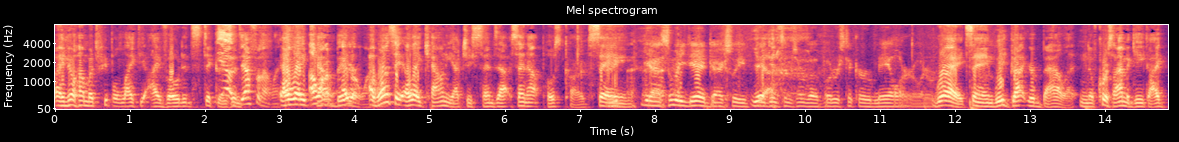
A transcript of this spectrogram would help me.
I know how much people like the I voted stickers. Yeah, definitely. LA I want a bigger I, one. I want to say LA County actually sends out sent out postcards saying Yeah, somebody did actually yeah. they did some sort of a voter sticker mail or whatever. Right, saying we've got your ballot. And of course I'm a geek, I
